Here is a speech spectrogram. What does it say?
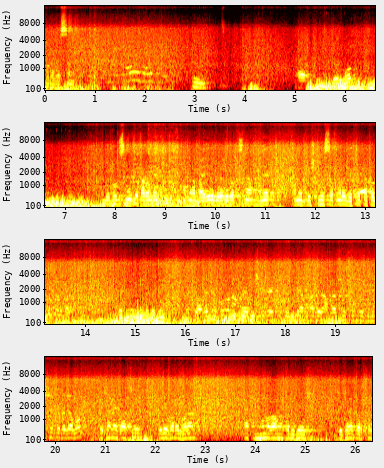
করা যাচ্ছে না। দুর্ভোগ। দুর্ভোগজনিত কারণে আমরা বাইরেও বেরোতে পারছি না। অনেক অনেক বৃষ্টি হচ্ছে আপনারা দেখতে থাকুন। দেখুন বৃষ্টি দেখুন একটু অপেক্ষা করুন আমরা এই বৃষ্টিটা একটু কমিয়ে আপনাদের আমরা সেই সুন্দর দৃশ্যে চলে যাব। যেখানে গাছে ফুলে ফলে ভরা এক মনোরম পরিবেশ যেখানে দর্শন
